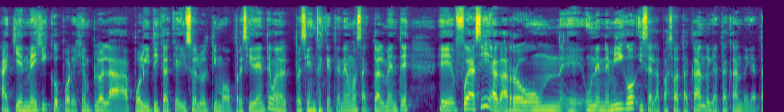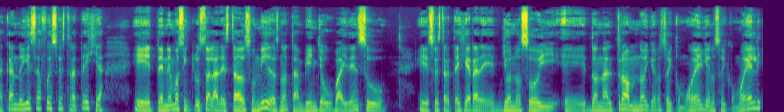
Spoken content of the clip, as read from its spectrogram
Aquí en México, por ejemplo, la política que hizo el último presidente, bueno, el presidente que tenemos actualmente, eh, fue así, agarró un, eh, un, enemigo y se la pasó atacando y atacando y atacando y esa fue su estrategia. Eh, tenemos incluso la de Estados Unidos, ¿no? También Joe Biden, su, eh, su estrategia era de yo no soy eh, Donald Trump, ¿no? Yo no soy como él, yo no soy como él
